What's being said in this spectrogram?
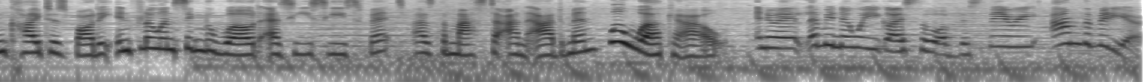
in Kaito's body, influencing the world as he sees fit, as the Master and admin, we'll work it out. Anyway, let me know what you guys thought of this theory and the video.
